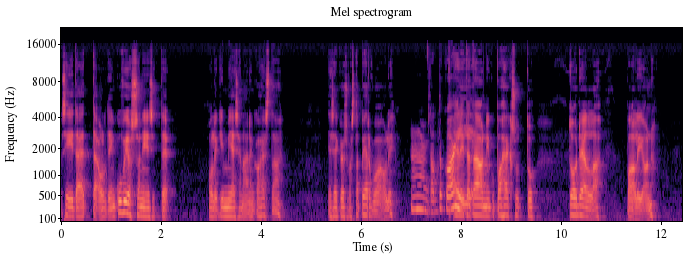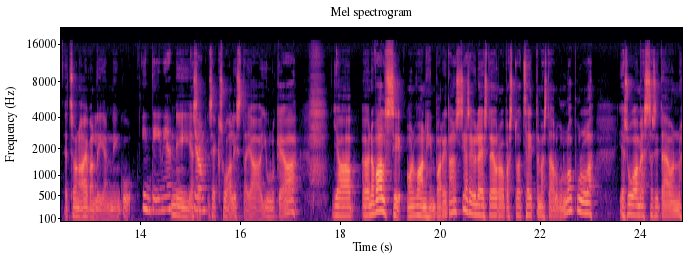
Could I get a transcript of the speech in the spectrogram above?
siitä, että oltiin kuviossa, niin sitten olikin mies ja nainen kahdestaan. Ja se kös vasta pervoa oli. Mm, totta kai. Eli tätä on niinku paheksuttu todella paljon. Että se on aivan liian niinku, intiimiä. Niin, ja se, seksuaalista ja julkeaa. Ja no valssi on vanhin paritanssi ja se yleistyi Euroopassa 1700-luvun lopulla. Ja Suomessa sitä on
